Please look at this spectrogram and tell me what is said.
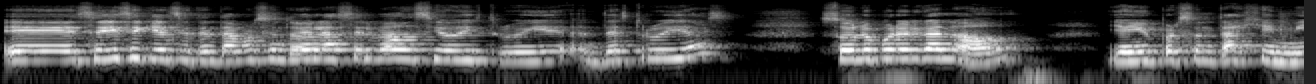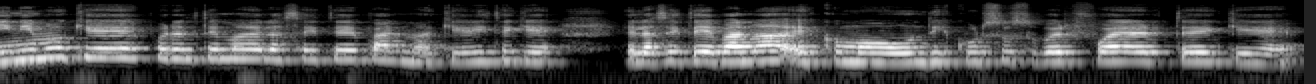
Eh, se dice que el 70% de las selvas han sido destruidas solo por el ganado y hay un porcentaje mínimo que es por el tema del aceite de palma, que viste que el aceite de palma es como un discurso súper fuerte que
